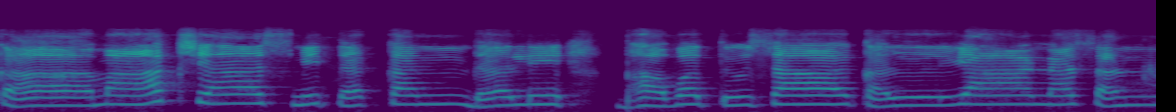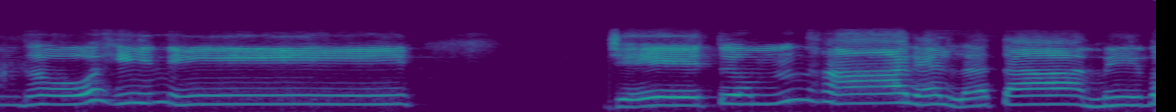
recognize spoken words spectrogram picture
कामाक्षस्मितकन्दली भवतु सा कल्याणसन्धोहिनी। భవతు సా కళ్యాణ సంధోహిని జేతుం హారలతామివ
